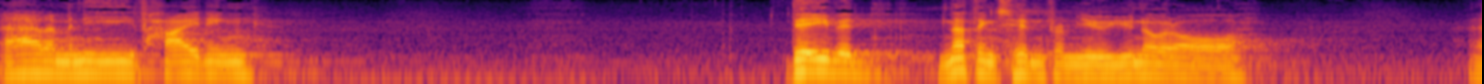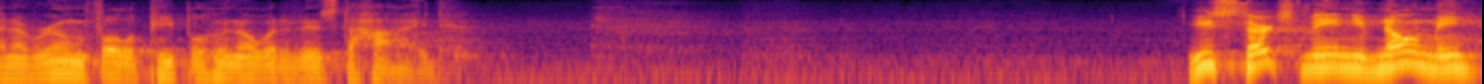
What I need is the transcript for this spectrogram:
Adam and Eve hiding. David, nothing's hidden from you. You know it all. And a room full of people who know what it is to hide. You searched me and you've known me.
